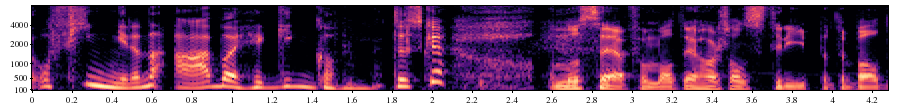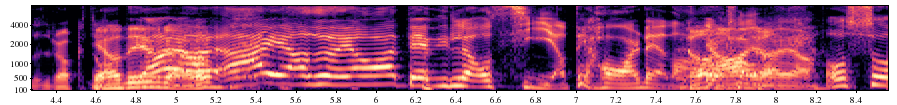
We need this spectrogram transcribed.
og fingrene er bare helt gigantiske. Og nå ser jeg for meg at de har sånn stripete badedrakt. Ja, det Ja, gjør ja, jeg ja, nei, altså, ja det, la oss si at de har det, da. Ja, ja, ja, ja. Og, så,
